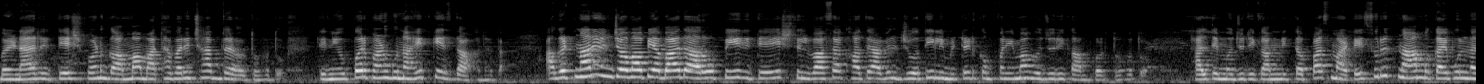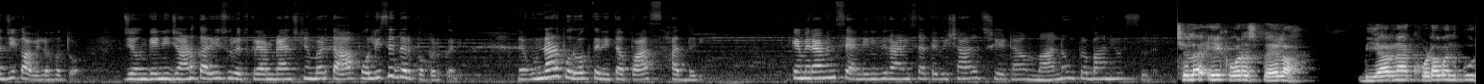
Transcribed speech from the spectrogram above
મરનાર રીતેશ પણ ગામમાં માથાભારે છાપ ધરાવતો હતો. તેની ઉપર પણ ગુનાહિત કેસ દાખલ હતા. આ ઘટનાને અંજામ આપ્યા બાદ આરોપી રીતેશ સિલવાસા ખાતે આવેલ જ્યોતિ લિમિટેડ કંપનીમાં મજૂરી કામ કરતો હતો. હાલ તે મજૂરી કામની તપાસ માટે સુરતના મકાઈપુલ નજીક આવેલો હતો. જે અંગેની જાણકારી સુરત ક્રાઇમ બ્રાન્ચને મળતા પોલીસે ધરપકડ કરી અને ઊંડાણપૂર્વક તેની તપાસ હાથ ધરી. કેમેરામેન સેનિલ વિરાણી સાથે વિશાલ શેઠા માનવ પ્રભા ન્યૂઝ સુરત. છેલ્લા એક વર્ષ પહેલા બિહારના ખોડાબંદપુર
